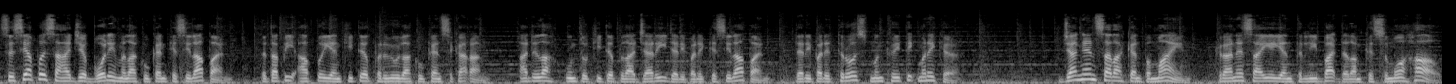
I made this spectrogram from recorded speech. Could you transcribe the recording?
Sesiapa sahaja boleh melakukan kesilapan, tetapi apa yang kita perlu lakukan sekarang adalah untuk kita pelajari daripada kesilapan daripada terus mengkritik mereka. Jangan salahkan pemain kerana saya yang terlibat dalam kesemua hal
